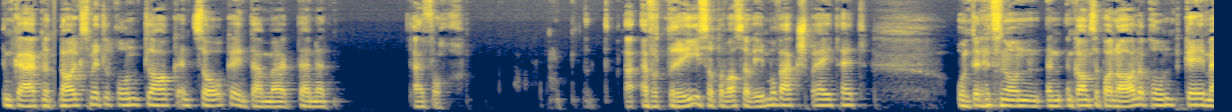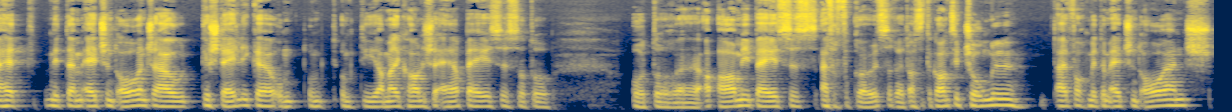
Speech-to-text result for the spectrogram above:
im Gegner die Nahrungsmittelgrundlage entzogen, indem man dann einfach einfach Reis oder was auch immer weggesprayt hat. Und dann hat es noch einen, einen, ganz banalen Grund gegeben. Man hat mit dem Agent Orange auch die Stellungen um, um, um die amerikanischen Airbases oder, oder äh, Army Bases einfach vergrößert. Also der ganze Dschungel einfach mit dem Agent Orange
